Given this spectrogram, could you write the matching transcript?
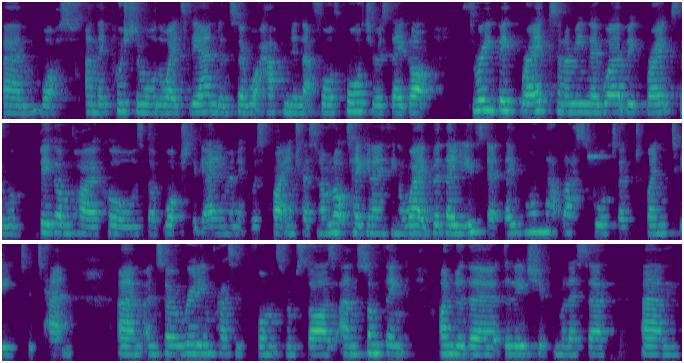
um, Wasps and they pushed them all the way to the end. And so what happened in that fourth quarter is they got three big breaks, and I mean they were big breaks. There were big umpire calls. I've watched the game, and it was quite interesting. I'm not taking anything away, but they used it. They won that last quarter, 20 to 10. Um, and so a really impressive performance from Stars, and something under the the leadership of Melissa um,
